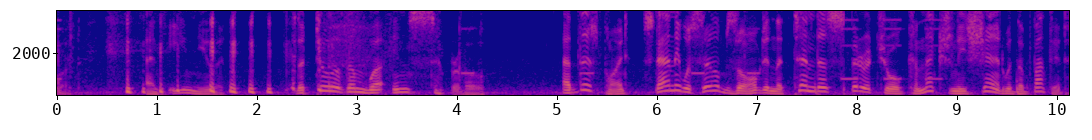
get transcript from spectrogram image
would. And he knew it. The two of them were inseparable. At this point, Stanley was so absorbed in the tender spiritual connection he shared with the bucket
